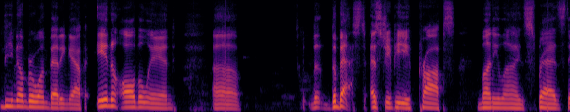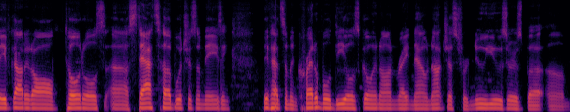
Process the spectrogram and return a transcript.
the number one betting app in all the land. Uh, the the best SGP props money lines, spreads. They've got it all. Totals, uh, Stats Hub, which is amazing. They've had some incredible deals going on right now, not just for new users, but um,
